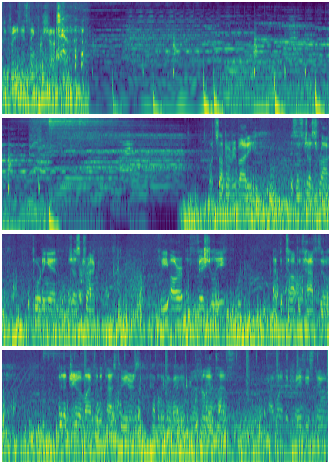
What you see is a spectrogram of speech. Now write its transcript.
the craziest thing for sure. What's up, everybody? This is Just Rock reporting in, Just Trek. We are officially at the top of Half Dome. Been a dream of mine for the past two years. Can't believe we made it. It was really intense. I one of the craziest things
